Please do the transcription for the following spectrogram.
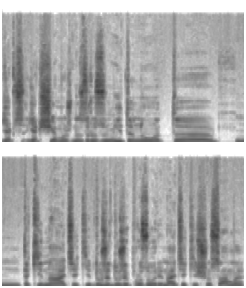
як, як ще можна зрозуміти, ну от е, такі натяки, дуже дуже прозорі натяки, що саме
